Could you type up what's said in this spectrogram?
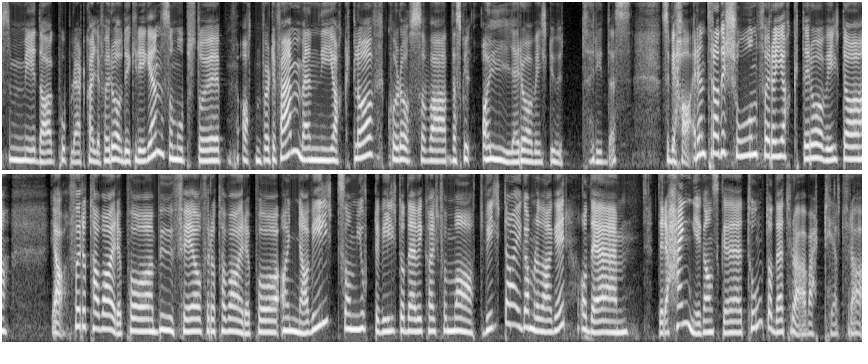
som vi i dag populært kaller for rovdyrkrigen, som oppsto i 1845 med en ny jaktlov, hvor det også var, det skulle alle rovvilt utryddes. Så vi har en tradisjon for å jakte rovvilt. og ja, for å ta vare på bufe og for å ta vare på annet vilt, som hjortevilt og det vi kalte for matvilt da, i gamle dager. Og det, det henger ganske tungt, og det tror jeg har vært helt fra,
